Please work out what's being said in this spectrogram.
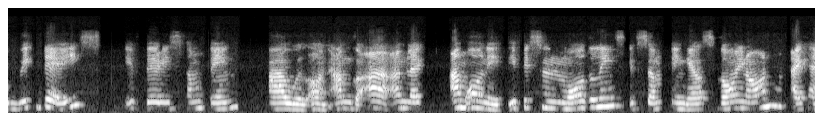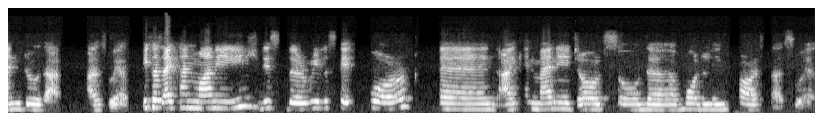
weekdays, if there is something, I will on. I'm go- I, I'm like I'm on it. If it's in modeling, if something else going on, I can do that as well because I can manage this the real estate work and I can manage also the modeling part as well.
